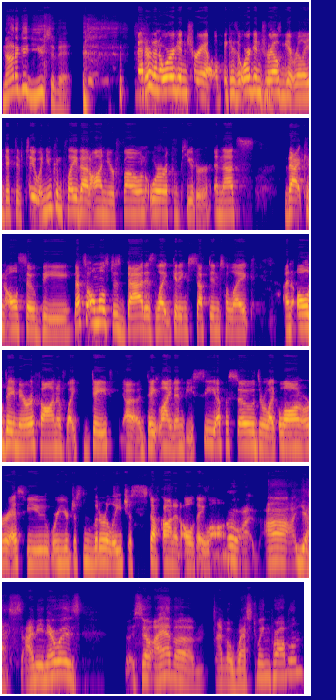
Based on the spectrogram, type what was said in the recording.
not a good use of it. Better than Oregon Trail because Oregon Trail can get really addictive too, and you can play that on your phone or a computer, and that's that can also be that's almost as bad as like getting sucked into like an all-day marathon of like date uh, Dateline NBC episodes or like Law and Order SVU, where you're just literally just stuck on it all day long. Oh, uh, yes. I mean, there was. So I have a I have a West Wing problem.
